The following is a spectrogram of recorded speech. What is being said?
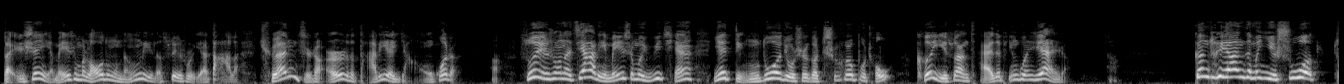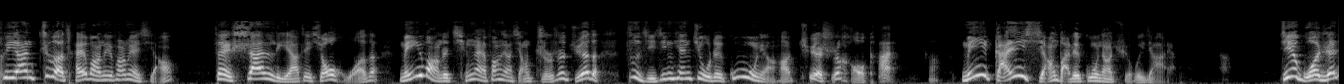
本身也没什么劳动能力了，岁数也大了，全指着儿子打猎养活着啊。所以说呢，家里没什么余钱，也顶多就是个吃喝不愁，可以算踩在贫困线上啊。跟崔安这么一说，崔安这才往那方面想。在山里啊，这小伙子没往这情爱方向想，只是觉得自己今天救这姑娘哈，确实好看啊，没敢想把这姑娘娶回家呀。结果人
